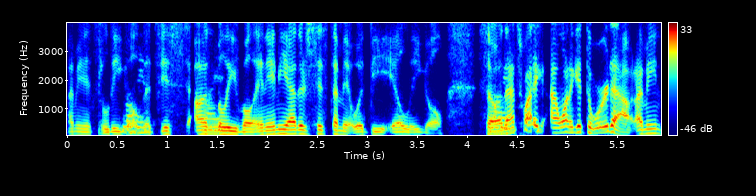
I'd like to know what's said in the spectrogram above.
I mean, it's legal. Right. It's just Right. unbelievable. In any other system, it would be illegal. So Right. that's why I, want to get the word out. I mean,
